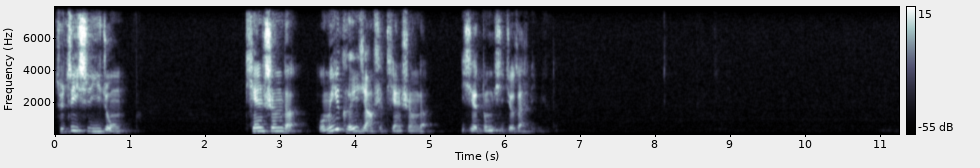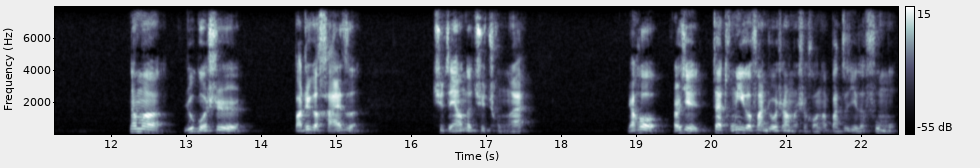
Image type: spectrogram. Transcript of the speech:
所以这是一种天生的，我们也可以讲是天生的一些东西就在里面的。那么，如果是把这个孩子去怎样的去宠爱？然后，而且在同一个饭桌上的时候呢，把自己的父母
